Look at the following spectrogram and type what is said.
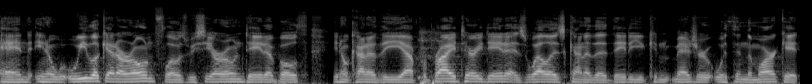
and you know we look at our own flows. We see our own data, both you know kind of the uh, proprietary data as well as kind of the data you can measure within the market,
